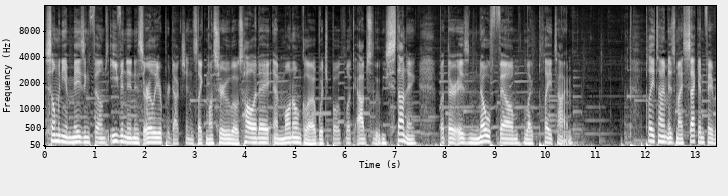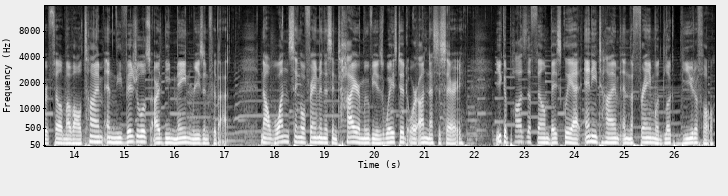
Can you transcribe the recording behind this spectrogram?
So many amazing films even in his earlier productions like Monsieur Hulot's Holiday and Mon Oncle which both look absolutely stunning, but there is no film like Playtime. Playtime is my second favorite film of all time, and the visuals are the main reason for that. Not one single frame in this entire movie is wasted or unnecessary. You could pause the film basically at any time and the frame would look beautiful.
